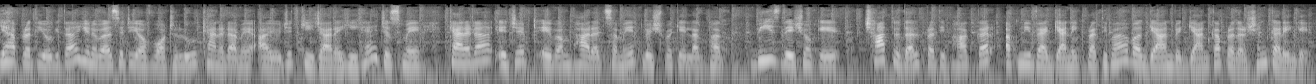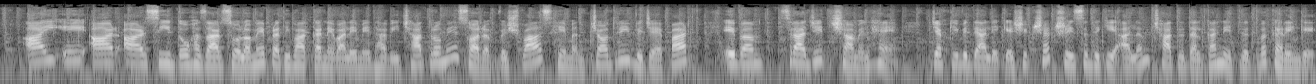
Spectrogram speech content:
यह प्रतियोगिता यूनिवर्सिटी ऑफ़ वाटरलू कनाडा में आयोजित की जा रही है, जिसमें कनाडा इजिप्ट एवं भारत समेत विश्व के लगभग 20 देशों के छात्र दल प्रतिभाग कर अपनी वैज्ञानिक प्रतिभा व ज्ञान विज्ञान का प्रदर्शन करेंगे। आई ए आर आर सी दो हज़ार सोलह में प्रतिभाग करने वाले मेधावी छात्रों में सौरभ विश्वास, हेमंत चौधरी, विजय पार्थ एवं सराजीत शामिल हैं जबकि विद्यालय के शिक्षक श्री सिद्दीकी आलम छात्र दल का नेतृत्व करेंगे।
